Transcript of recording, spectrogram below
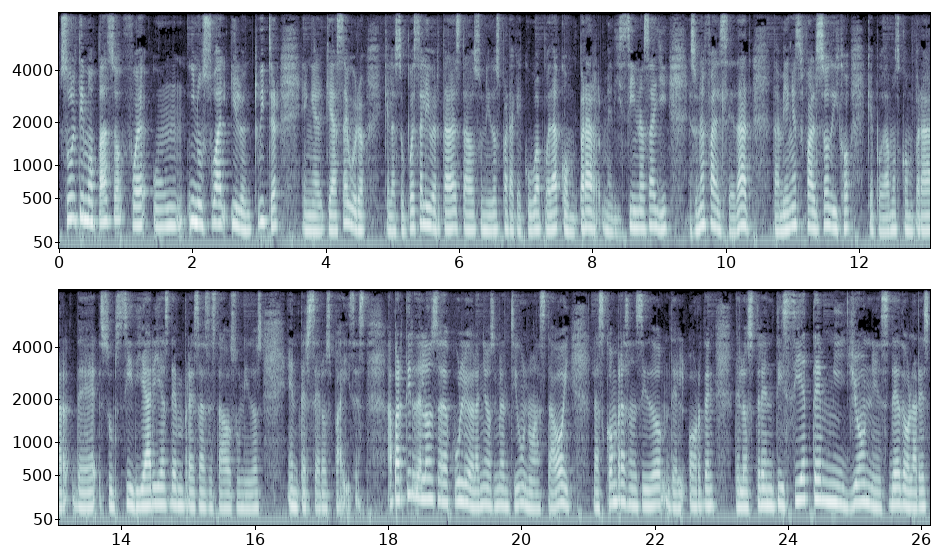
Su último paso fue un inusual hilo en Twitter en el que aseguró que la supuesta libertad de Estados Unidos para que Cuba pueda comprar medicinas allí es una falsedad. También es falso, dijo, que podamos comprar de subsidiarias de empresas de Estados Unidos en terceros países. A partir del 11 de julio del año 2021 hasta hoy, las compras han sido del orden de los 37 millones de dólares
